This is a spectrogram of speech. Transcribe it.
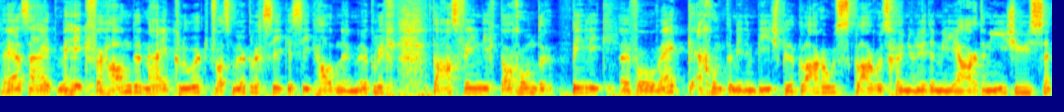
Er sagt, man hat verhandelt, man hat geschaut, was möglich ist, es ist halt nicht möglich. Das finde ich, da kommt er billig äh, von weg. Er kommt dann mit dem Beispiel Glarus. Glarus können ja nicht eine Milliarde einschiessen.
